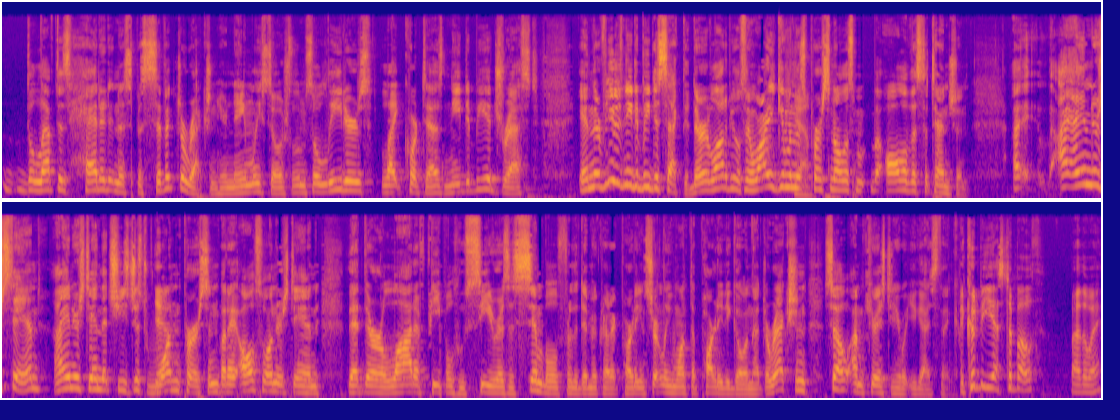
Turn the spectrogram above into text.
the left is headed in a specific direction here, namely socialism? So leaders like Cortez need to be addressed and their views need to be dissected. There are a lot of people saying, why are you giving this person all, this, all of this attention? I, I understand. I understand that she's just one person, but I also understand that there are a lot of people who see her as a symbol for the Democratic Party and certainly want the party to go in that direction. So I'm curious to hear what you guys think. It could be yes to both, by the way.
